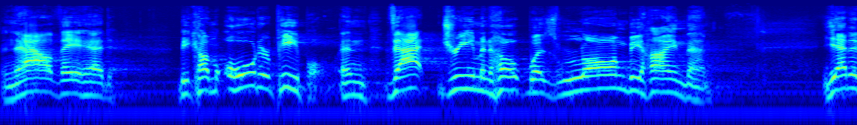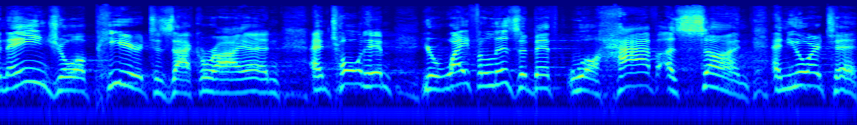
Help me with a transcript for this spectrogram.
And now they had become older people, and that dream and hope was long behind them. Yet an angel appeared to Zechariah and, and told him, Your wife Elizabeth will have a son, and you are to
